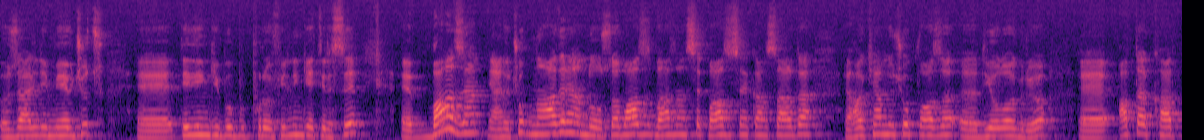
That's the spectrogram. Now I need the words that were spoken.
özelliği mevcut. E, dediğim gibi bu profilin getirisi e, bazen yani çok nadiren de olsa bazı bazen bazı sekanslarda e, hakemle çok fazla e, diyaloğa giriyor. E, hatta kartı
